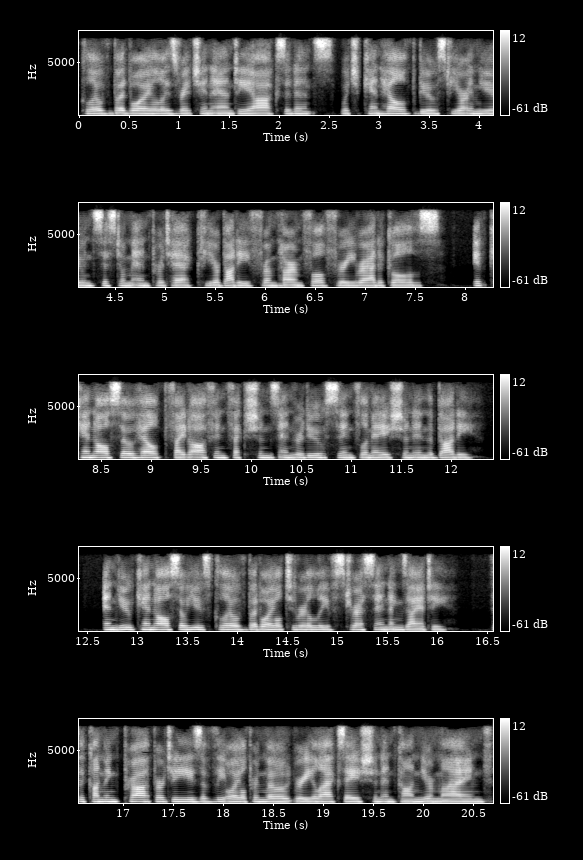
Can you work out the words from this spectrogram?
clove bud oil is rich in antioxidants, which can help boost your immune system and protect your body from harmful free radicals. It can also help fight off infections and reduce inflammation in the body. And you can also use clove bud oil to relieve stress and anxiety. The calming properties of the oil promote relaxation and calm your mind.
